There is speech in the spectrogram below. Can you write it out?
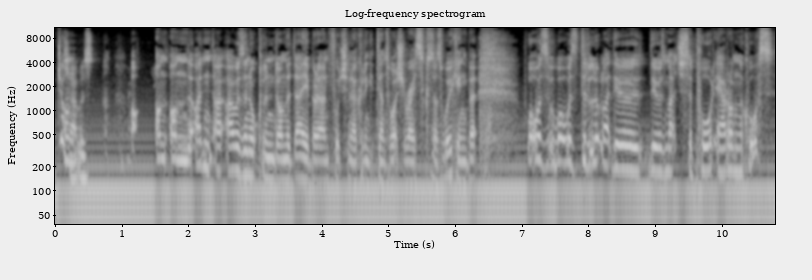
John, so it was on on the, I, I, was in Auckland on the day, but unfortunately I couldn't get down to watch the race because I was working. But what was what was did it look like there there was much support out on the course?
